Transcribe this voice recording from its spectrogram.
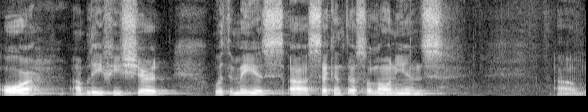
or I believe he shared with me, is uh, Second Thessalonians. Um,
